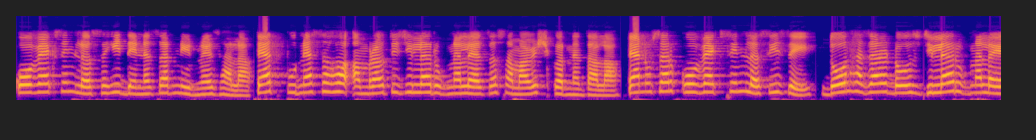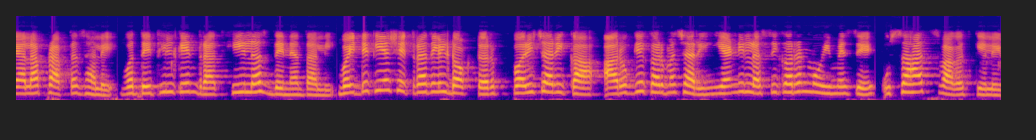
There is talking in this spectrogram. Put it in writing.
कोवॅक्सिन लसही देण्याचा निर्णय झाला. त्यात पुण्यासह अमरावती जिल्हा रुग्णालयाचा समावेश करण्यात आला. त्यानुसार कोवॅक्सिन लसीचे दोन हजार डोस जिल्हा रुग्णालयाला प्राप्त झाले व तेथील केंद्रात ही लस देण्यात आली. वैद्यकीय क्षेत्रातील डॉक्टर परिचारिका आरोग्य कर्मचारी यांनी लसीकरण मोहिमेचे उत्साहात स्वागत केले.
